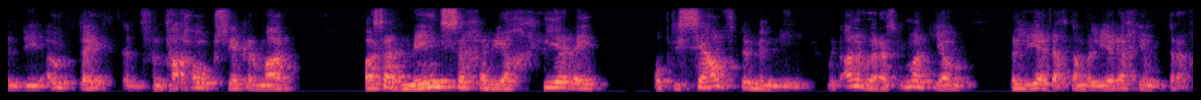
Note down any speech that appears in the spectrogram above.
in die ou tyd en vandag ook seker maar was dat mense gereageer het op dieselfde manier. Met ander woorde as iemand jou beledig, dan beledig jy hom terug.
